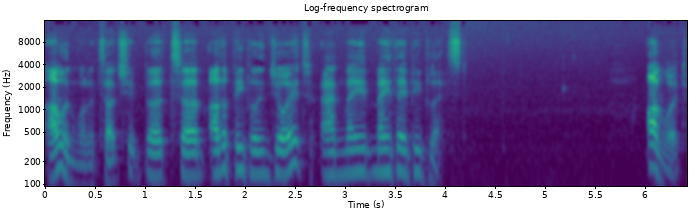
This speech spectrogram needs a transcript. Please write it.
I wouldn't want to touch it, but uh, other people enjoy it, and may may they be blessed. Onward.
